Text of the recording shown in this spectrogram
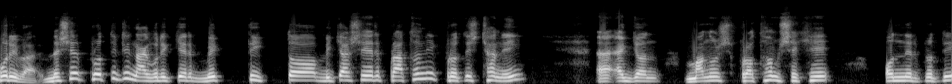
পরিবার। দেশের প্রতিটি নাগরিকের ব্যক্তিত্ব বিকাশের প্রাথমিক প্রতিষ্ঠানেই একজন মানুষ প্রথম শেখে, অন্যের প্রতি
